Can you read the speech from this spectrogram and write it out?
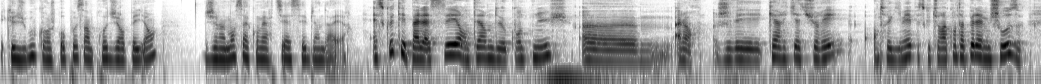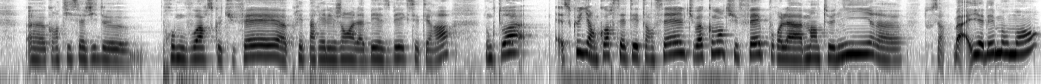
Et que du coup, quand je propose un produit en payant, généralement ça convertit assez bien derrière. Est-ce que tu n'es pas lassé en termes de contenu euh, Alors, je vais caricaturer, entre guillemets, parce que tu racontes un peu la même chose euh, quand il s'agit de promouvoir ce que tu fais, préparer les gens à la BSB, etc. Donc toi, est-ce qu'il y a encore cette étincelle Tu vois, comment tu fais pour la maintenir, tout ça? Bah, il y a des moments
